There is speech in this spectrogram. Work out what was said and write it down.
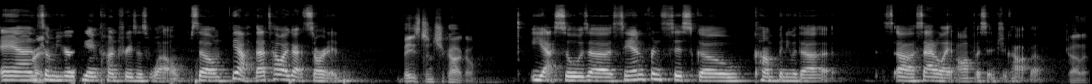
and Right. some European countries as well. So yeah, that's how I got started. Based in Chicago. Yeah, so it was a San Francisco company with a uh, satellite office in Chicago. Got it.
